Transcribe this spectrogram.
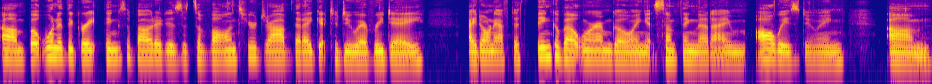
Um, but one of the great things about it is it's a volunteer job that I get to do every day. I don't have to think about where I'm going. It's something that I'm always doing. Um,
